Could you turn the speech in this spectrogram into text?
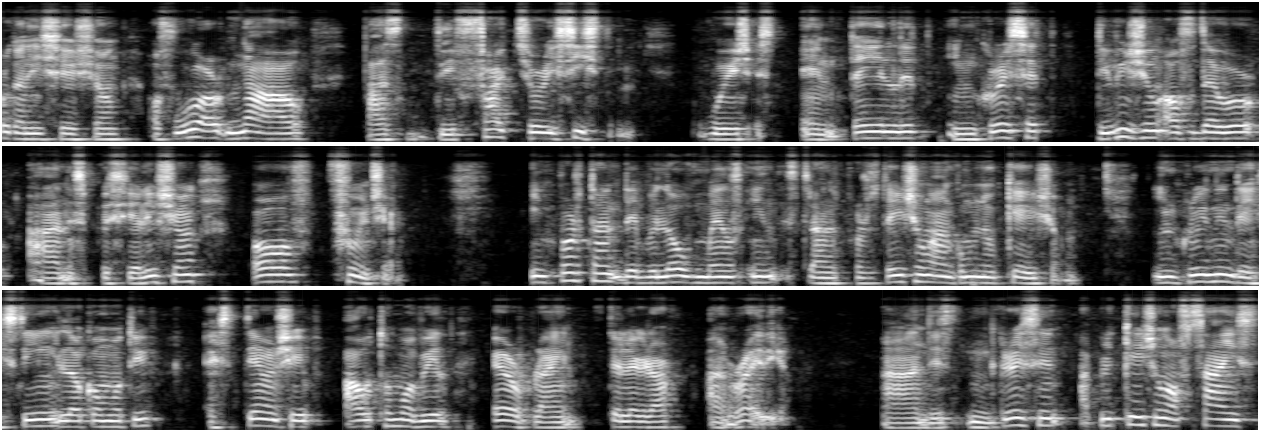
organization of work known as the factory system, which entailed increased division of labor and specialization of functions; important developments in transportation and communication, including the steam locomotive, steamship, automobile, airplane, telegraph, and radio; and the increasing application of science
